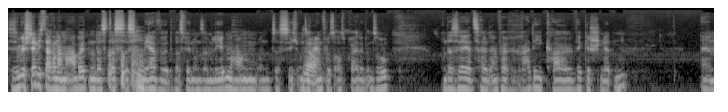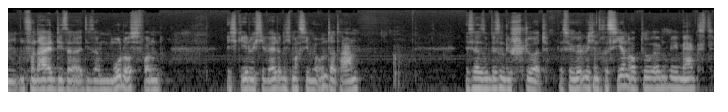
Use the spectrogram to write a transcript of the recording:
Sind wir ständig daran am Arbeiten, dass das mehr wird, was wir in unserem Leben haben und dass sich unser ja. Einfluss ausbreitet und so. Und das ist ja jetzt halt einfach radikal weggeschnitten. Ähm, und von daher dieser, dieser Modus von ich gehe durch die Welt und ich mache sie mir untertan, ist ja so ein bisschen gestört. Deswegen würde mich interessieren, ob du irgendwie merkst,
